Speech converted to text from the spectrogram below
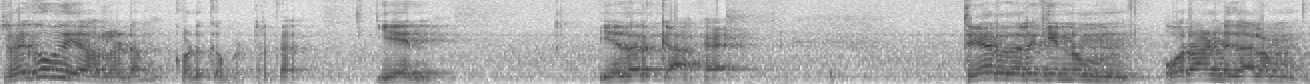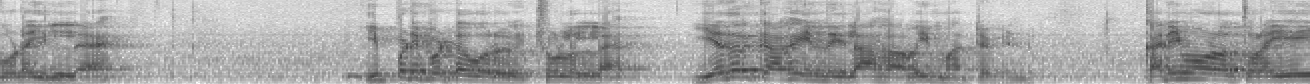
ரகுபதி அவர்களிடம் கொடுக்கப்பட்டிருக்கிறது ஏன்? எதற்காக? தேர்தலுக்கு இன்னும் ஓராண்டு காலம் கூட இல்லை. இப்படிப்பட்ட ஒரு சூழல்ல எதற்காக இந்த இலாகாவை மாற்ற வேண்டும்? கனிமவளத்துறையை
